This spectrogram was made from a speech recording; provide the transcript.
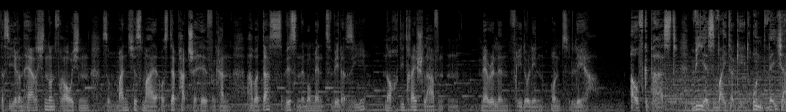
dass sie ihren Herrchen und Frauchen so manches Mal aus der Patsche helfen kann, aber das wissen im Moment weder sie noch die drei Schlafenden, Marilyn, Fridolin und Lea. Aufgepasst, wie es weitergeht und welche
